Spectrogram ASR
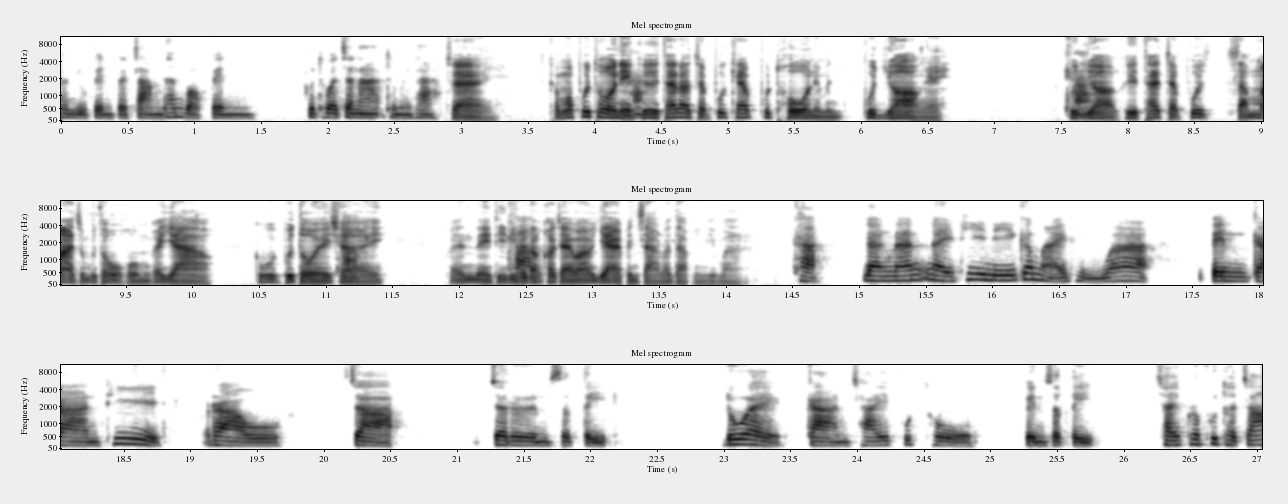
กันอยู่เป็นประจำท่านบอกเป็นพุทธวจนะถูกไหมคะ ใช่ คำว่าพุทโธเนี่ยคือ ถ้าเราจะพูดแค่พุทโธเนี่ยมันพูดย่อไง พูดย่อคือถ้าจะพูดสัมมาสัมพุทโธผมก็ยาว ก็พูดพุทโธเฉยเพราะฉะนั้นในที่นี้ก็ต้องเข้าใจว่าแยกเป็นสามระดับอย่างที่ว่าค่ะ ดังนั้นในที่นี้ก็หมายถึงว่าเป็นการที่เราจะเจริญสติ ด้วยการใช้พุทโธเป็นสติ ใช้พระพุทธเจ้า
